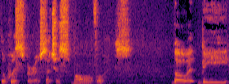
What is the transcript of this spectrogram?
the whisper of such a small voice, though it be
